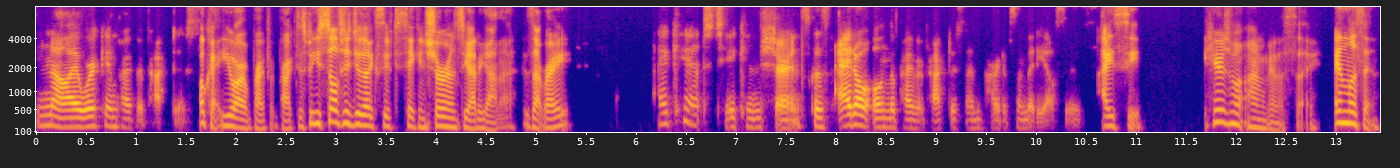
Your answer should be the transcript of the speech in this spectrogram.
No, I work in private practice. Okay, you are in private practice, but you still have to do like so you have to take insurance, yada yada. Is that right? I can't take insurance because I don't own the private practice. I'm part of somebody else's. I see. Here's what I'm going to say. And listen,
